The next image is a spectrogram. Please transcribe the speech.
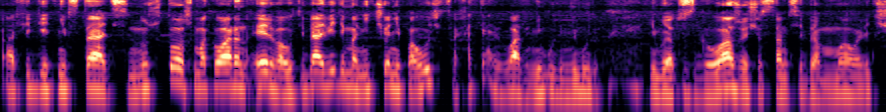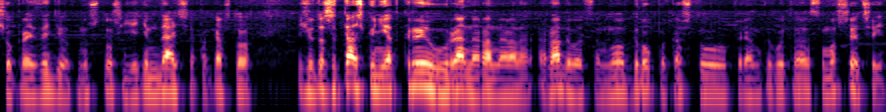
Офигеть, не встать. Ну что ж, Макларен Эльва, у тебя, видимо, ничего не получится. Хотя, ладно, не будем, не будем. Не буду, я тут сглажу еще сам себя, мало ли что произойдет. Ну что ж, едем дальше. Пока что еще даже тачку не открыл, рано, рано, радоваться, но дроп пока что прям какой-то сумасшедший.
